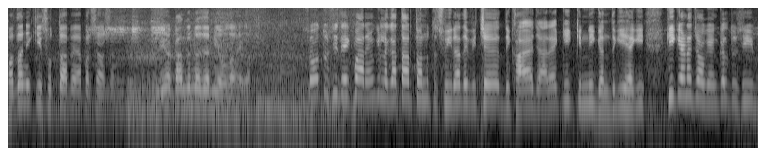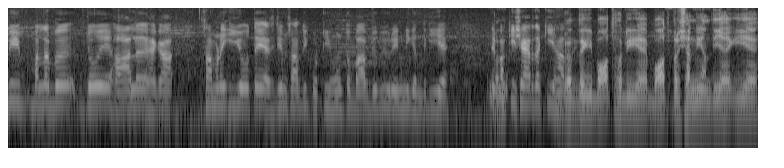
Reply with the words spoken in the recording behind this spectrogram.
ਪਤਾ ਨਹੀਂ ਕੀ ਸੁੱਤਾ ਪਿਆ ਪ੍ਰਸ਼ਾਸਨ। ਇਹ ਗੰਦ ਨਜ਼ਰ ਨਹੀਂ ਆਉਂਦਾ ਹੈਗਾ। ਸੋ ਤੁਸੀਂ ਦੇਖ ਪਾ ਰਹੇ ਹੋ ਕਿ ਲਗਾਤਾਰ ਤੁਹਾਨੂੰ ਤਸਵੀਰਾਂ ਦੇ ਵਿੱਚ ਦਿਖਾਇਆ ਜਾ ਰਿਹਾ ਹੈ ਕਿ ਕਿੰਨੀ ਗੰਦਗੀ ਹੈਗੀ। ਕੀ ਕਹਿਣਾ ਚਾਹੋਗੇ ਅੰਕਲ ਤੁਸੀਂ ਵੀ ਮਤਲਬ ਜੋ ਇਹ ਹਾਲ ਹੈਗਾ ਸਾਹਮਣੇ ਈਓ ਤੇ ਐਸਡੀਐਮ ਸਾਹਿਬ ਦੀ ਕੋਠੀ ਹੋਣ ਤੋਂ ਬਾਵਜੂਦ ਵੀ ਉਰੇ ਇੰਨੀ ਗੰਦਗੀ ਹੈ। ਤੇ ਬਾਕੀ ਸ਼ਹਿਰ ਦਾ ਕੀ ਹਾਲ ਹੈ? ਗੰਦਗੀ ਬਹੁਤ ਹੋਲੀ ਹੈ ਬਹੁਤ ਪਰੇਸ਼ਾਨੀ ਆਉਂਦੀ ਹੈਗੀ ਹੈ।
